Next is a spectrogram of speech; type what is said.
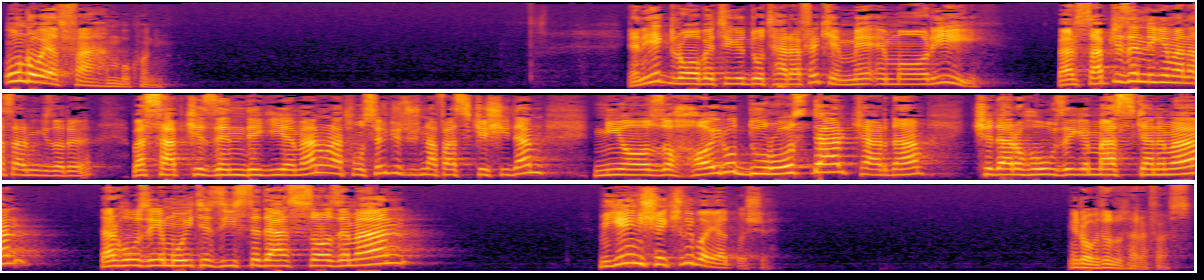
اون رو باید فهم بکنیم. یعنی یک رابطه دو طرفه که معماری بر سبک زندگی من اثر می‌گذاره و سبک زندگی من اون اتمسفری که توش نفس کشیدم نیازهایی رو درست درک کردم که در حوزه مسکن من در حوزه محیط زیست دست ساز من میگه این شکلی باید باشه. این رابطه دو طرفه است.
